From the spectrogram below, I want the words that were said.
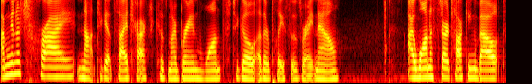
I'm going to try not to get sidetracked because my brain wants to go other places right now. I want to start talking about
